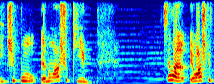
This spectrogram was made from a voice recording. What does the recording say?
E tipo, eu não acho que. Sei lá, eu acho que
